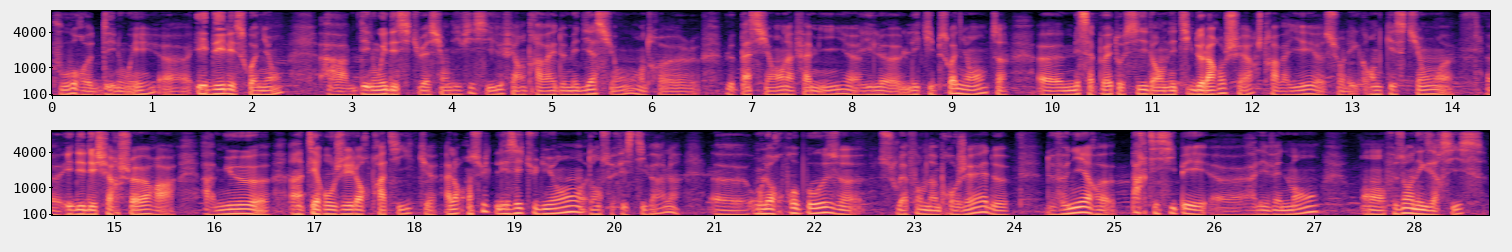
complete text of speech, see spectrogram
pour pour dénouer, euh, aider les soignants à dénouer des situations difficiles, faire un travail de médiation entre le patient, la famille et l'équipe soignante. Euh, mais ça peut être aussi en éthique de la recherche, travailler euh, sur les grandes questions, aider des chercheurs à, mieux interroger leurs pratiques. Alors ensuite, les étudiants dans ce festival, on leur propose, sous la forme d'un projet, de, venir participer à l'événement en faisant un exercice euh,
